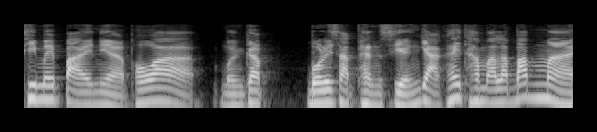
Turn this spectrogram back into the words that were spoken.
ที่ไม่ไปเนี่ยเพราะว่าเหมือนกับบริษัทแผ่นเสียงอยากให้ทำอัลบั้มใหม่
